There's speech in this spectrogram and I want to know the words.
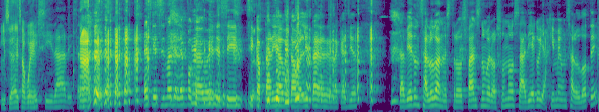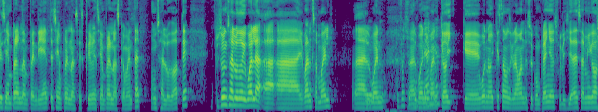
Felicidades, abue. felicidades. es que si es más de la época, güey. Sí, sí captaría, güey, tu abuelita de la canción. También un saludo a nuestros fans números unos, a Diego y a Jime, un saludote. Que siempre andan pendientes, siempre nos escriben, siempre nos comentan. Un saludote. Pues un saludo igual a, a- a Iván Samuel, al buen, al buen Iván, que hoy, que bueno, hoy que estamos grabando su cumpleaños. Felicidades, amigo.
